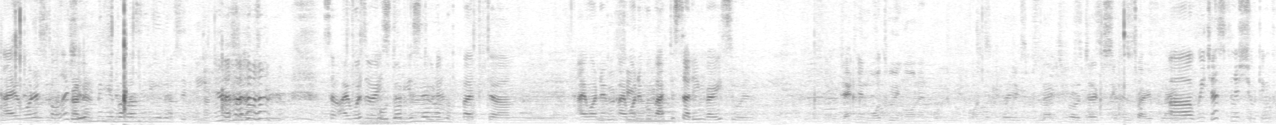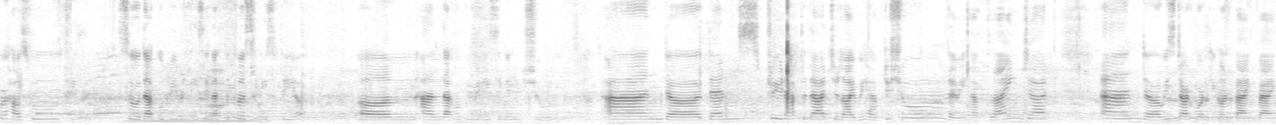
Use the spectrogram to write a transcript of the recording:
I she won a was scholarship at the University of Sydney. so I was a very studious student, but um, I want to I want to go back to studying very soon. Jacqueline, what's going on in Bollywood? Next projects in pipeline. Uh, we just finished shooting for Housefull 3, so that will be releasing. That's the first release of the year, um, and that will be releasing in June. And uh, then straight after that, July we have Dishoom, then we have Flying Jatt, and uh, we start working on Bang Bang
